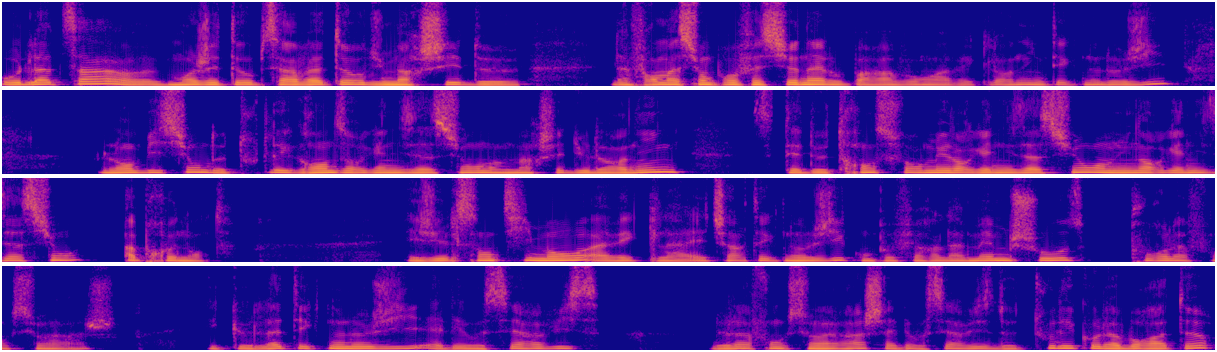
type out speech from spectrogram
Au-delà de ça, euh, moi j'étais observateur du marché de la formation professionnelle auparavant avec Learning Technology. L'ambition de toutes les grandes organisations dans le marché du learning, c'était de transformer l'organisation en une organisation apprenante. Et j'ai le sentiment avec la HR Technology qu'on peut faire la même chose pour la fonction RH. Et que la technologie, elle est au service de la fonction RH, elle est au service de tous les collaborateurs.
